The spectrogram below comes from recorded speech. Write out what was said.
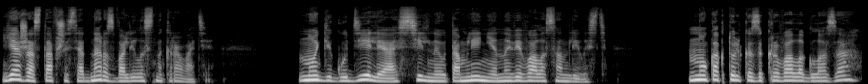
Я же, оставшись одна, развалилась на кровати. Ноги гудели, а сильное утомление навевало сонливость. Но как только закрывала глаза,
